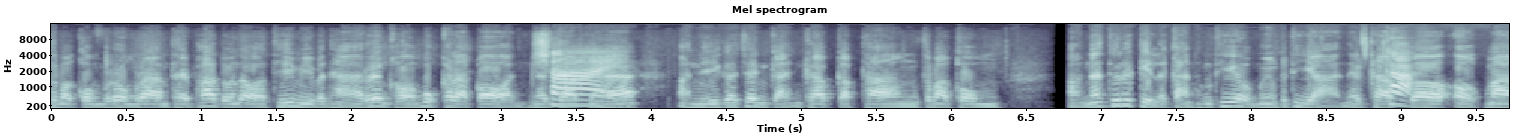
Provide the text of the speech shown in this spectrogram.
สมาคมโรงแรมไทยภาคตะวันออกที่มีปัญหาเรื่องของบุคลากรนะครับใช่ นะฮะอันนี้ก็เช่นกันครับกับทางสมาคมอ่า นักธุรกิจและการท่องเที่ยวเมืองพัทยานะครับค่ะก็ออกมา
